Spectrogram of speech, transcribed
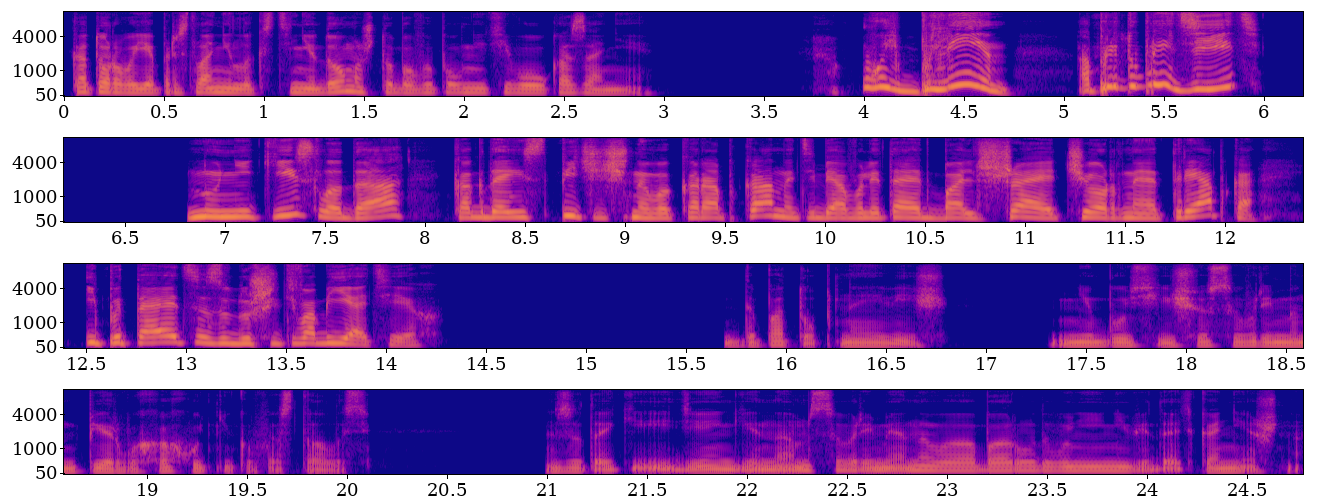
которого я прислонила к стене дома, чтобы выполнить его указание. Ой, блин, а предупредить? Ну не кисло, да, когда из спичечного коробка на тебя вылетает большая черная тряпка и пытается задушить в объятиях. Да потопная вещь. Небось, еще со времен первых охотников осталось. За такие деньги нам современного оборудования не видать, конечно.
